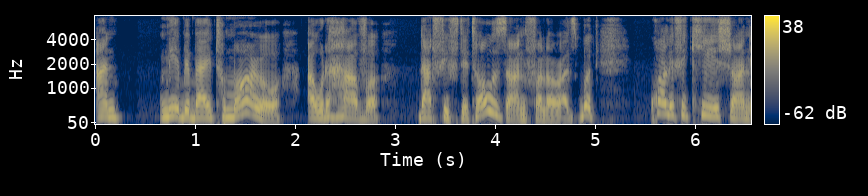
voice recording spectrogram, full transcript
and maybe by tomorrow I would have uh, that 50,000 followers. But qualification,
